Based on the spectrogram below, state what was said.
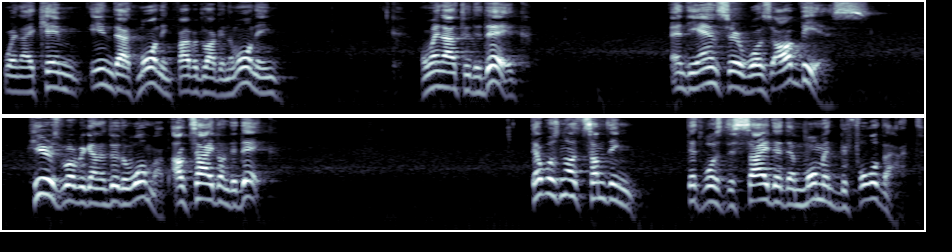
when i came in that morning five o'clock in the morning I went out to the deck, and the answer was obvious. Here's where we're going to do the warm up outside on the deck. That was not something that was decided a moment before that.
